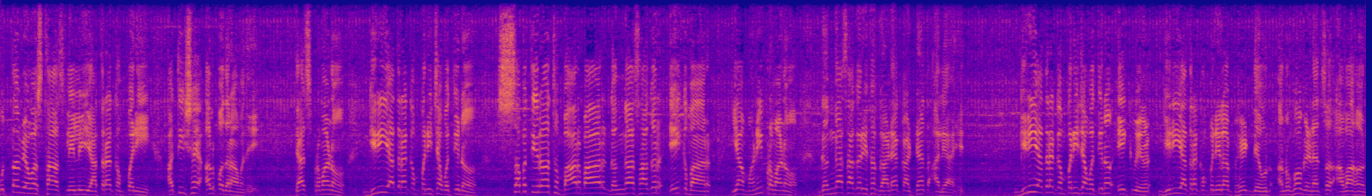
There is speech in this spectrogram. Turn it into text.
उत्तम व्यवस्था असलेली यात्रा कंपनी अतिशय अल्प दरामध्ये त्याचप्रमाणे गिरी यात्रा कंपनीच्या वतीनं सपतीर्थ बार बार गंगासागर एक बार या म्हणीप्रमाणे गंगासागर इथं गाड्या काढण्यात आल्या आहेत. गिरी यात्रा कंपनीच्या वतीनं एक वेळ गिरी यात्रा कंपनीला भेट देऊन अनुभव घेण्याचं आवाहन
